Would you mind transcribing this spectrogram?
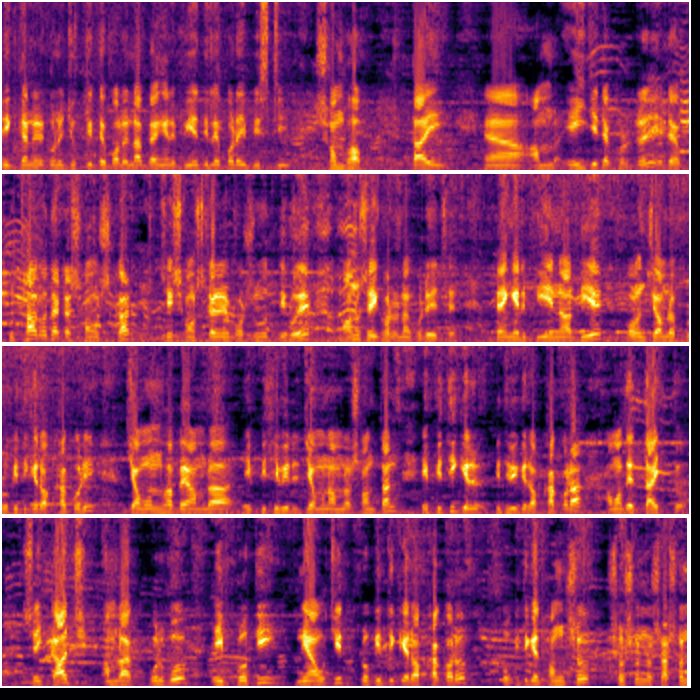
বিজ্ঞানের কোনো যুক্তিতে বলে না, ব্যাঙের বিয়ে দিলে পরেই বৃষ্টি সম্ভব। তাই এই যেটা ঘটেছে এটা প্রথাগত একটা সংস্কার, সেই সংস্কারের বশবর্তী হয়ে মানুষ এই ঘটনা ঘটেছে ব্যাঙের বিয়ে না দিয়ে বরঞ্চ আমরা প্রকৃতিকে রক্ষা করি, যেমনভাবে আমরা এই পৃথিবীর যেমন আমরা সন্তান, এই পৃথিবীকে পৃথিবীকে রক্ষা করা আমাদের দায়িত্ব। সেই কাজ আমরা করব, এই প্রতি নেওয়া উচিত। প্রকৃতিকে রক্ষা করো প্রকৃতিকে ধ্বংস শোষণ ও শাসন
